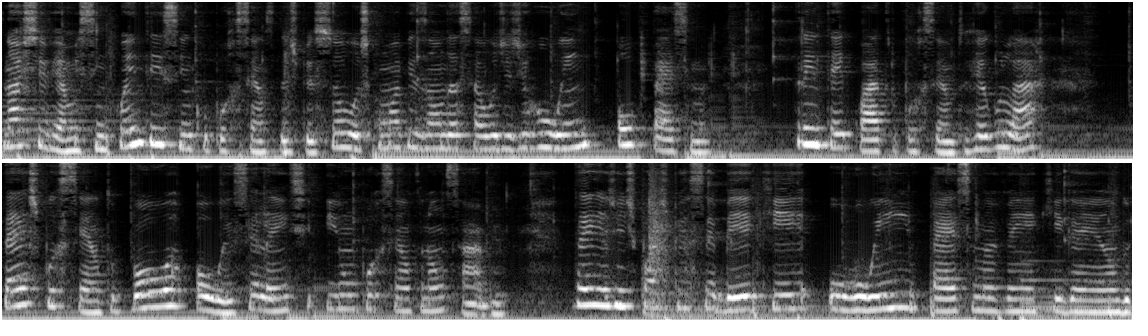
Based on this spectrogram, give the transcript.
nós tivemos 55% das pessoas com uma visão da saúde de ruim ou péssima, 34% regular, 10% boa ou excelente e 1% não sabe. Daí a gente pode perceber que o ruim e péssima vem aqui ganhando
